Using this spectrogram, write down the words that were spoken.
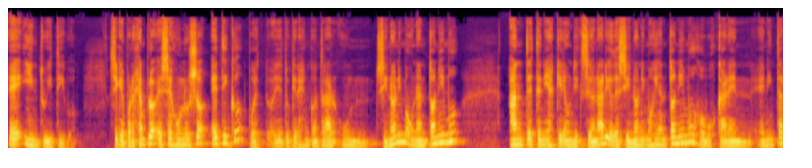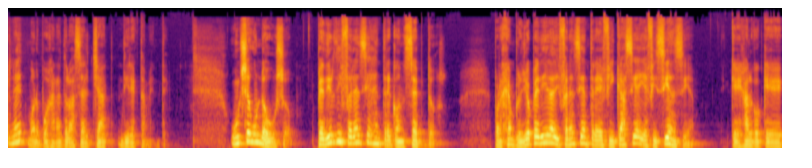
e intuitivo. Así que, por ejemplo, ese es un uso ético. Pues, oye, tú quieres encontrar un sinónimo, un antónimo, antes tenías que ir a un diccionario de sinónimos y antónimos o buscar en, Internet. Bueno, pues ahora te lo hace el chat directamente. Un segundo uso, pedir diferencias entre conceptos. Por ejemplo, yo pedí la diferencia entre eficacia y eficiencia, que es algo que,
